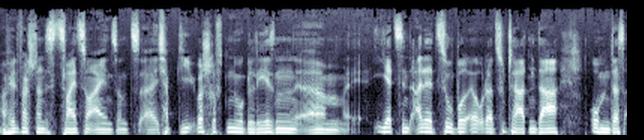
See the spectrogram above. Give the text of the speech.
Auf jeden Fall stand es 2 zu 1 und äh, ich habe die Überschriften nur gelesen. Ähm, jetzt sind alle zu oder Zutaten da, um das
